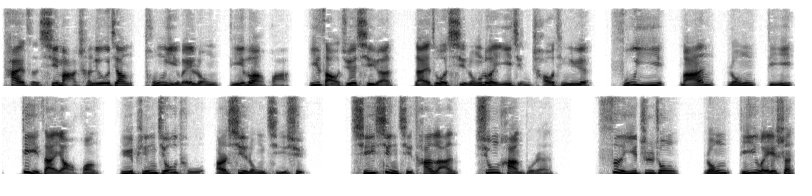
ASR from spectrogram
太子骑马陈留江同以为荣，敌乱华，以早绝其源，乃作喜荣论以警朝廷曰：伏夷蛮戎狄，地在要荒，与平九土而西戎急续。其性气贪婪，凶悍不仁。四夷之中，戎狄为甚，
